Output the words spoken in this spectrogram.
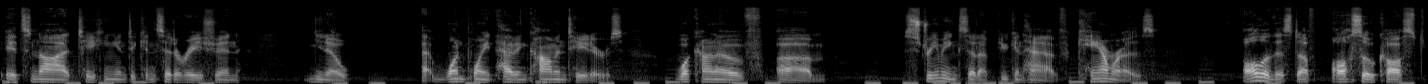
It's not taking into consideration, you know, at one point having commentators, what kind of um, streaming setup you can have, cameras. All of this stuff also costs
